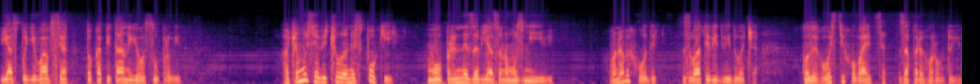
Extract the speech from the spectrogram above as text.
Я сподівався, то капітан і його супровід. А чомусь я відчула неспокій, мов при незав'язаному Змієві. Вона виходить звати відвідувача, коли гості ховаються за перегородою.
